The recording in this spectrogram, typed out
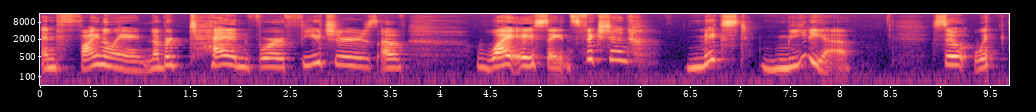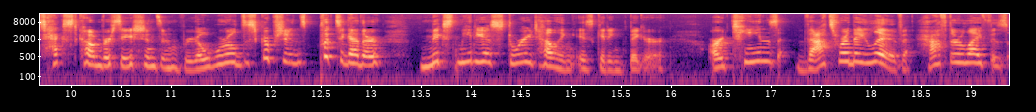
And finally, number 10 for futures of YA science fiction mixed media. So, with text conversations and real world descriptions put together, mixed media storytelling is getting bigger. Our teens, that's where they live. Half their life is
